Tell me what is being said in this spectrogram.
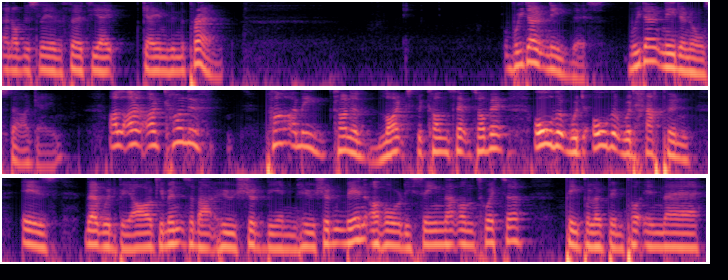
and obviously the 38 games in the Prem. We don't need this. We don't need an all star game. I, I, I kind of part of me kind of likes the concept of it. All that would all that would happen is there would be arguments about who should be in and who shouldn't be in. I've already seen that on Twitter. People have been put in there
